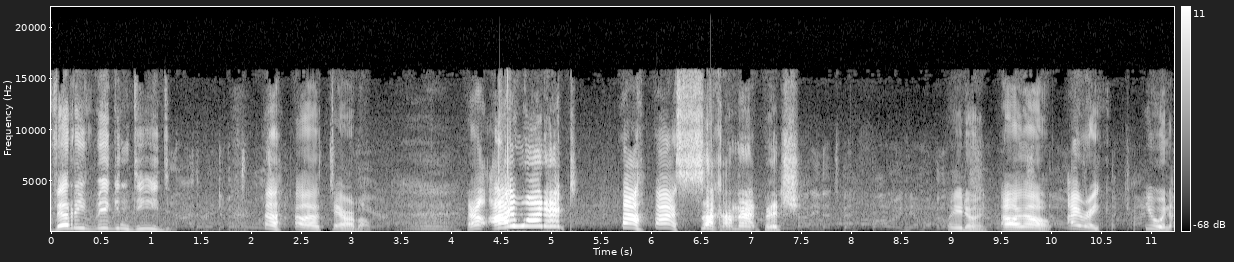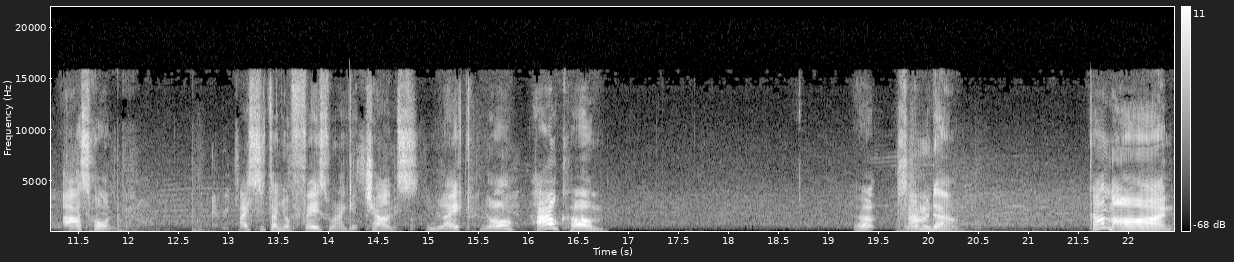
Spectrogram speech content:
very big indeed. oh, terrible. Hell, I want it! Ah, ah, suck on that, bitch. What are you doing? Oh, no. Irake, you an asshole. I sit on your face when I get chance. You like? No? How come? Oh, slam him down. Come on.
